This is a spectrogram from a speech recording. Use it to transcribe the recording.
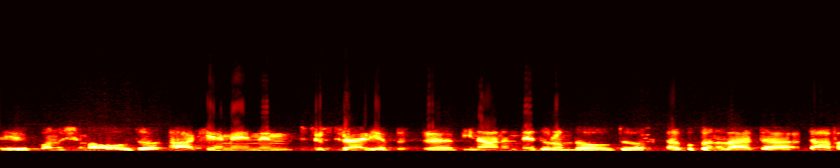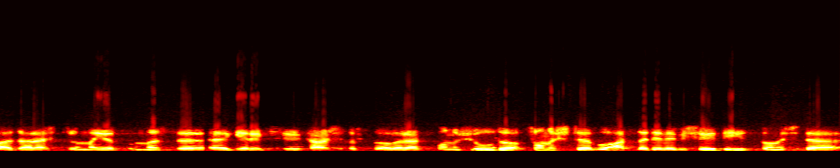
bir konuşma oldu. AKM'nin strüktürel yapısı, binanın ne durumda olduğu, e, bu konularda daha fazla araştırma yapılması gerektiği karşılıklı olarak konuşuldu. Sonuçta bu atla deve bir şey değil. Sonuçta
